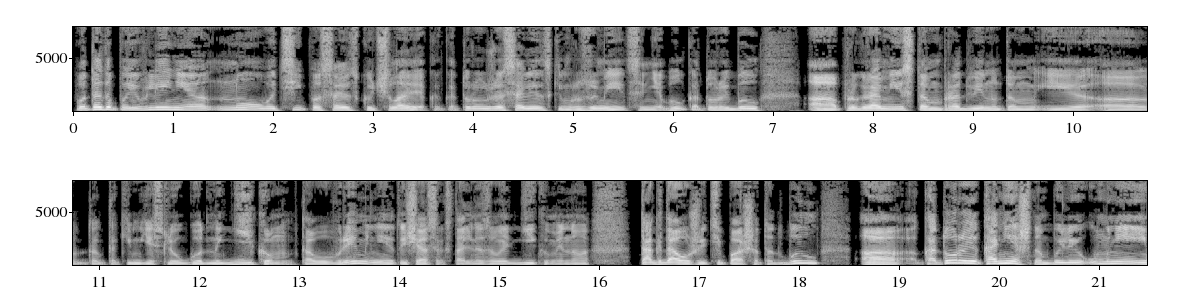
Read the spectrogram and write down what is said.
Вот это появление нового типа советского человека, который уже советским, разумеется, не был, который был а, программистом, продвинутым и а, таким, если угодно, гиком того времени, это сейчас их стали называть гиками, но тогда уже типаж этот был, а, которые, конечно, были умнее и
